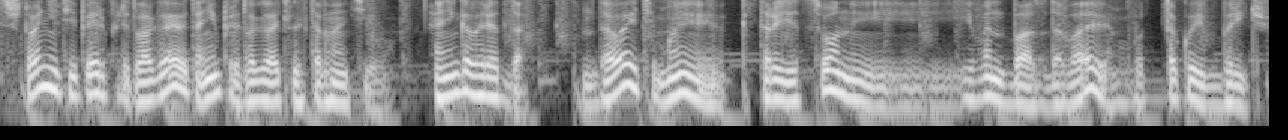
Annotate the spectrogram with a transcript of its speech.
Что они теперь предлагают? Они предлагают альтернативу. Они говорят, да, давайте мы традиционный Event Bus добавим, вот такой бридж,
